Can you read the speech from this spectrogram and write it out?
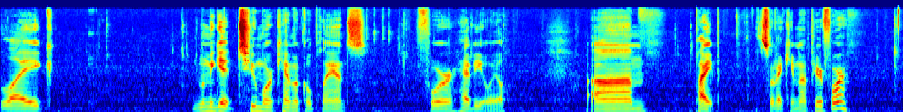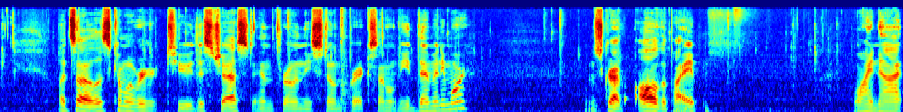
like let me get two more chemical plants for heavy oil. Um, pipe. That's what I came up here for. Let's uh let's come over to this chest and throw in these stone bricks. I don't need them anymore. Let's grab all the pipe. Why not?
